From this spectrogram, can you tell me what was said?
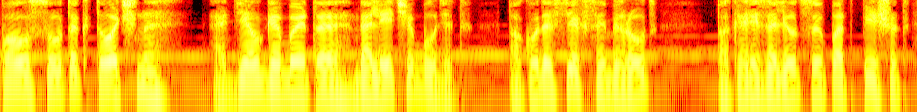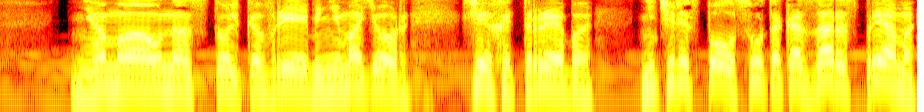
полсуток точно. Отдел ГБ-то далече будет». Покуда всех соберут, пока резолюцию подпишет. Няма у нас столько времени, майор. Ехать треба. Не через полсуток, а зараз прямо.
